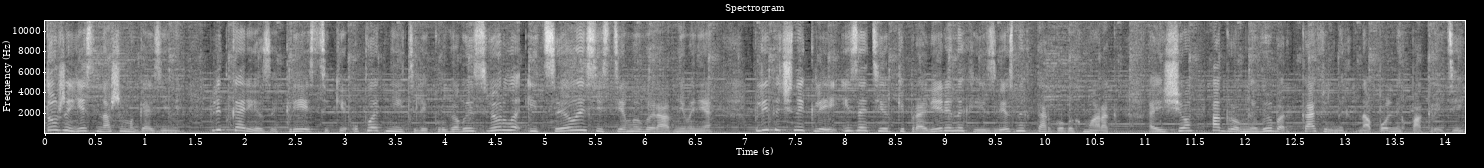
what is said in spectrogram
тоже есть в нашем магазине. Плиткорезы, крестики, уплотнители, круговые сверла и целые системы выравнивания. Плиточный клей и затирки проверенных и известных торговых марок. А еще огромный выбор кафельных напольных покрытий.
